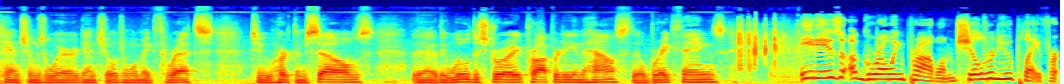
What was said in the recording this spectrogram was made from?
Tantrums where, again, children will make threats to hurt themselves. Uh, they will destroy property in the house. They'll break things. It is a growing problem. Children who play for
